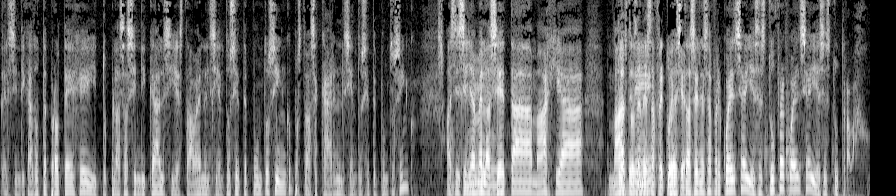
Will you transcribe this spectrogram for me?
el sindicato te protege y tu plaza sindical, si estaba en el 107.5, pues te vas a quedar en el 107.5. Así se llama la Z, magia, madre. estás en esa tú frecuencia. estás en esa frecuencia y esa es tu frecuencia y ese es tu trabajo.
